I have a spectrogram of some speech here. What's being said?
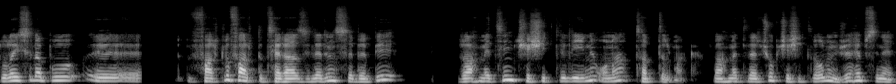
Dolayısıyla bu e, farklı farklı terazilerin sebebi rahmetin çeşitliliğini ona tattırmak. Rahmetler çok çeşitli olunca hepsini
